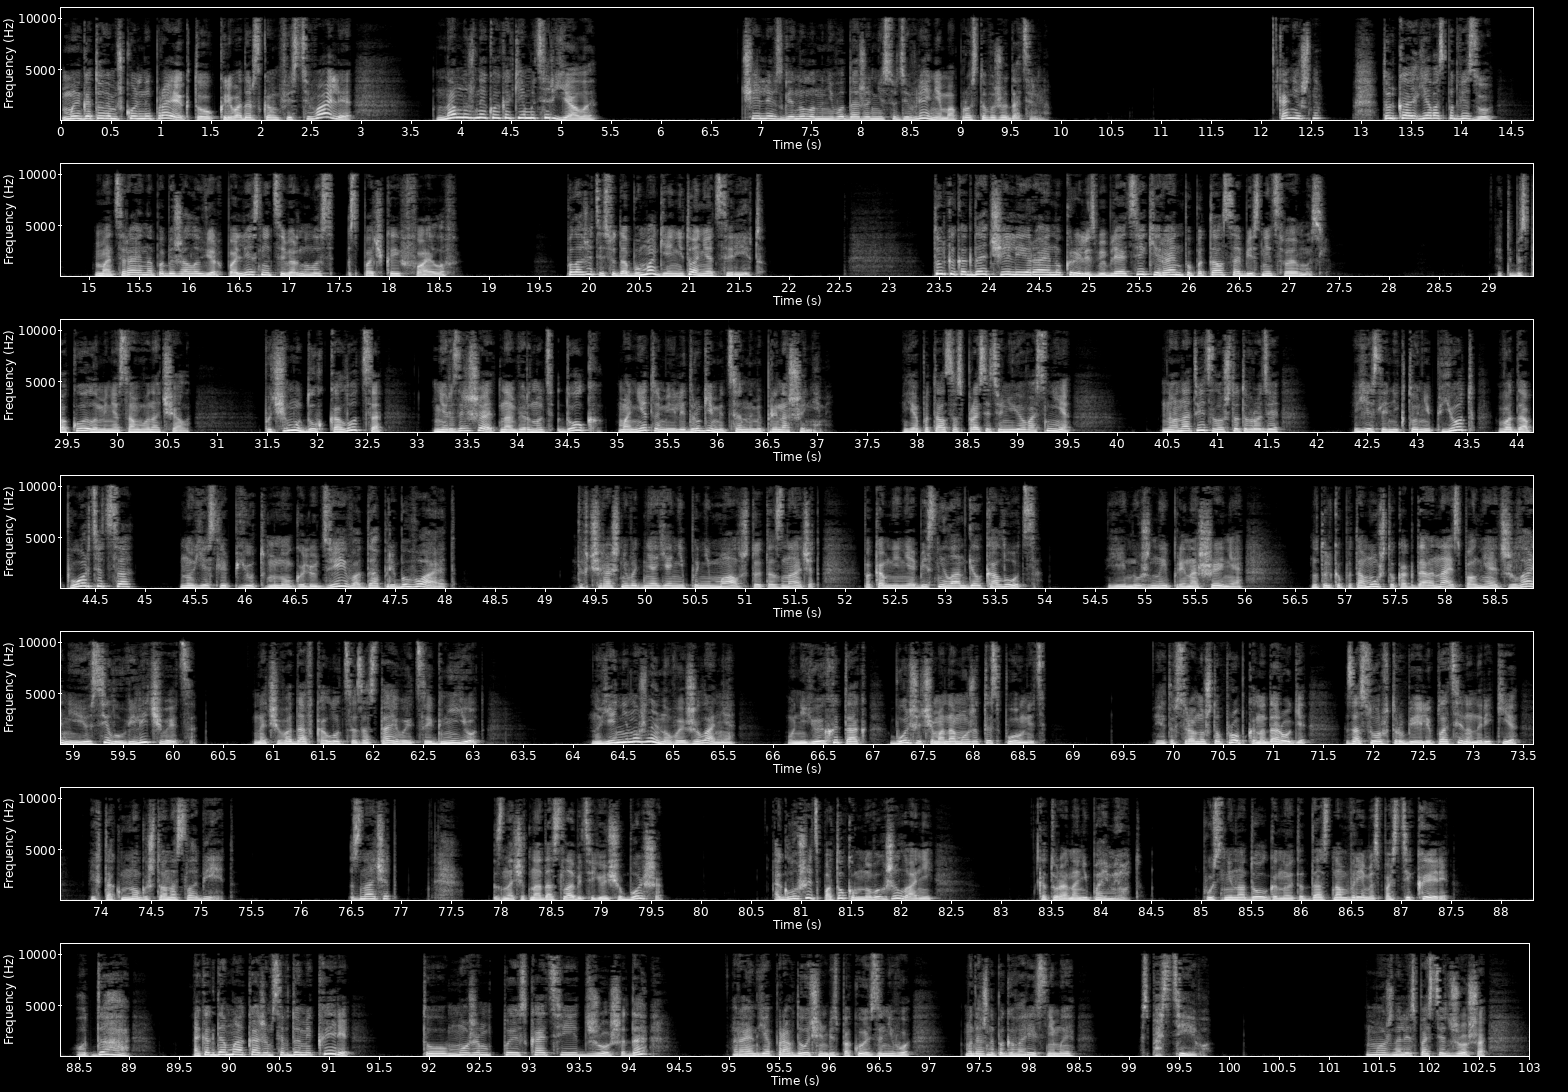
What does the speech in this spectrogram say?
Мы готовим школьный проект о Криводерском фестивале. Нам нужны кое-какие материалы». Челли взглянула на него даже не с удивлением, а просто выжидательно. «Конечно. Только я вас подвезу». Мать Райана побежала вверх по лестнице и вернулась с пачкой файлов. «Положите сюда бумаги, не то они отсыреют». Только когда Челли и Райан укрылись в библиотеке, Райан попытался объяснить свою мысль. Это беспокоило меня с самого начала. Почему дух колодца не разрешает нам вернуть долг монетами или другими ценными приношениями? Я пытался спросить у нее во сне, но она ответила что-то вроде «Если никто не пьет, вода портится, но если пьют много людей, вода прибывает». До вчерашнего дня я не понимал, что это значит — пока мне не объяснил ангел колодца. Ей нужны приношения, но только потому, что когда она исполняет желание, ее сила увеличивается, иначе вода в колодце застаивается и гниет. Но ей не нужны новые желания, у нее их и так больше, чем она может исполнить. И это все равно, что пробка на дороге, засор в трубе или плотина на реке. Их так много, что она слабеет. Значит, значит, надо ослабить ее еще больше — оглушить потоком новых желаний, которые она не поймет. Пусть ненадолго, но это даст нам время спасти Кэрри. О, да! А когда мы окажемся в доме Кэрри, то можем поискать и Джоша, да? Райан, я правда очень беспокоюсь за него. Мы должны поговорить с ним и спасти его. Можно ли спасти Джоша?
